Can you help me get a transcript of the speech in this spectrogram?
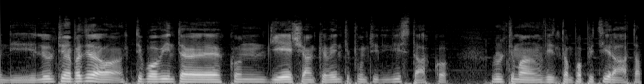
quindi le ultime partite tipo vinte con 10, anche 20 punti di distacco, l'ultima hanno vinta un po' più tirata,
